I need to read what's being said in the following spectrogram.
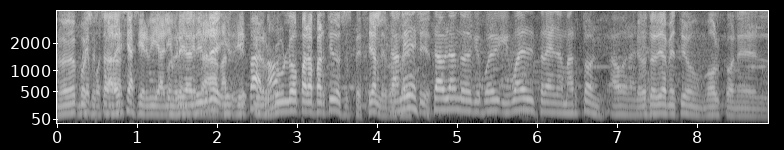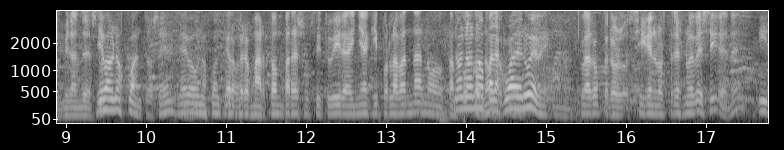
nueve, pues, pues está. a ver si a Siervía Libre a libre y- y, ¿no? Rulo para partidos especiales. vas a también se está hablando de que puede- igual traen a Martón ahora. Que el otro día metió un gol con el Mirandés. ¿no? Lleva unos cuantos, ¿eh? Lleva unos cuantos. Claro, pero Martón para sustituir a Iñaki por la banda no tampoco. no, no, para jugar de nueve. Claro, pero siguen los tres nueve, siguen, ¿eh? Y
